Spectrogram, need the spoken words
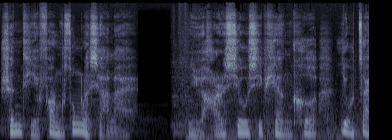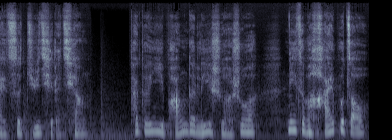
身体放松了下来。女孩休息片刻，又再次举起了枪。她对一旁的李舍说：“你怎么还不走？”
